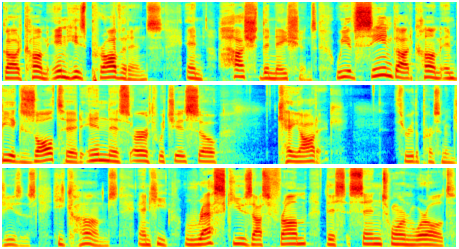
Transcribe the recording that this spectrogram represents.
God come in his providence and hush the nations. We have seen God come and be exalted in this earth, which is so chaotic through the person of Jesus. He comes and he rescues us from this sin torn world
